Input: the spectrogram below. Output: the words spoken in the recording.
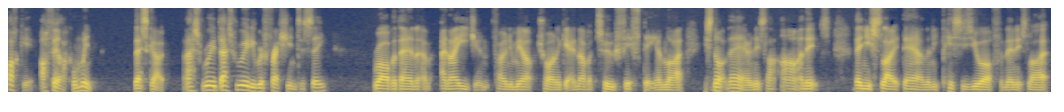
fuck it, I think I can win. Let's go. That's, re- that's really refreshing to see rather than a, an agent phoning me up trying to get another 250 and like, it's not there. And it's like, ah, and it's, then you slow it down and he pisses you off and then it's like,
